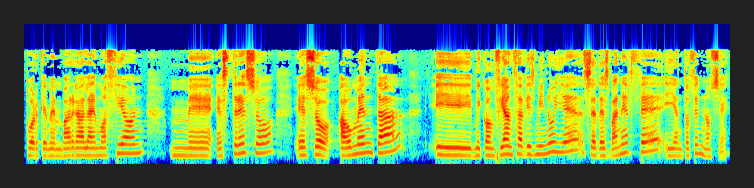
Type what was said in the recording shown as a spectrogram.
porque me embarga la emoción, me estreso, eso aumenta y mi confianza disminuye, se desvanece y entonces no sé,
